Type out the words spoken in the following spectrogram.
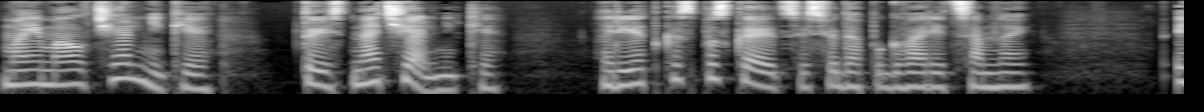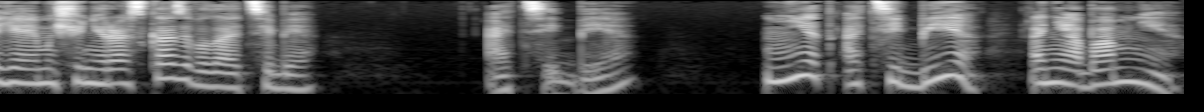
Мои молчальники, то есть начальники, редко спускаются сюда поговорить со мной. Я им еще не рассказывала о тебе. О тебе? Нет, о тебе, а не обо мне.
